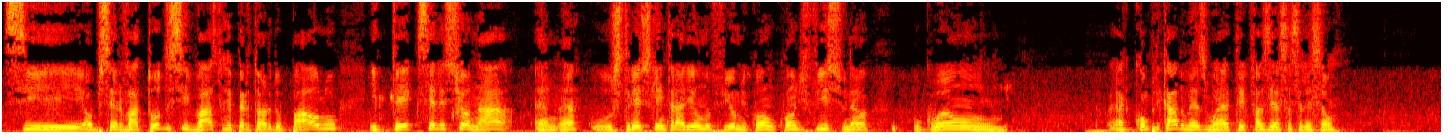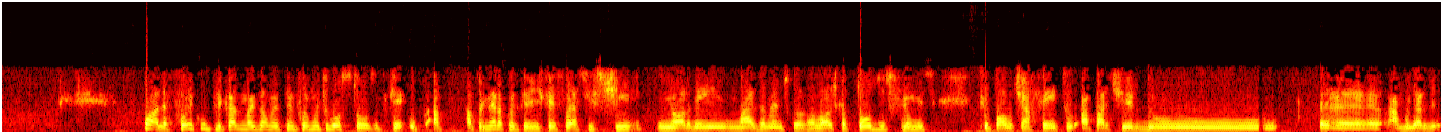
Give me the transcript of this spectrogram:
se observar todo esse vasto repertório do Paulo e ter que selecionar é, né, os trechos que entrariam no filme. Quão, quão difícil, né? O quão é complicado mesmo é ter que fazer essa seleção. Olha, foi complicado, mas ao mesmo tempo foi muito gostoso, porque a, a, primeira coisa que a gente fez foi assistir, em ordem mais ou menos cronológica, todos os filmes que o Paulo tinha feito a partir do. É, a Mulher de.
